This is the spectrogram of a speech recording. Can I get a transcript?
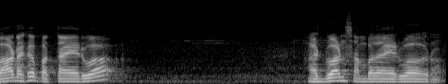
வாடகை 10000 ரூபா அட்வான்ஸ் 50000 ரூபா வரும்.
